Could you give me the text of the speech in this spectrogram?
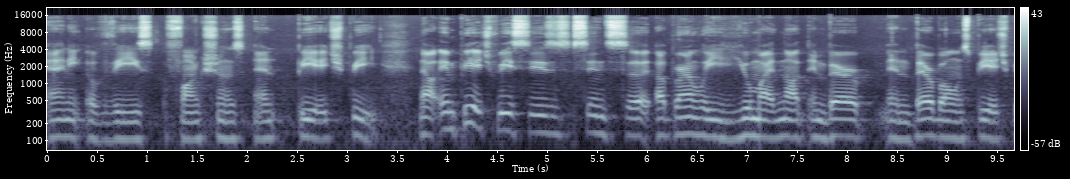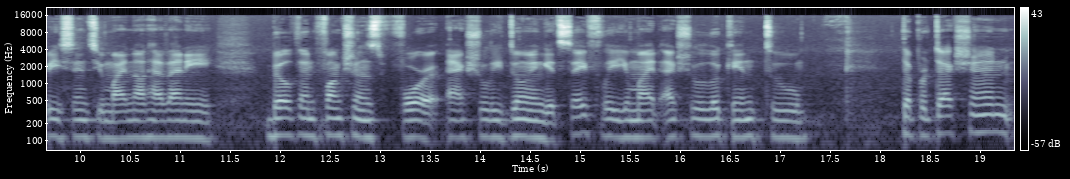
any of these functions in PHP now in PHP since uh, apparently you might not in bare in bare bones PHP since you might not have any built-in functions for actually doing it safely you might actually look into the protection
